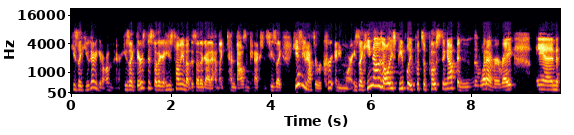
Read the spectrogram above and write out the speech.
He's like, you got to get on there. He's like, there's this other guy. He's telling me about this other guy that had like 10,000 connections. He's like, he doesn't even have to recruit anymore. He's like, he knows all these people. He puts a posting up and whatever. Right. And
